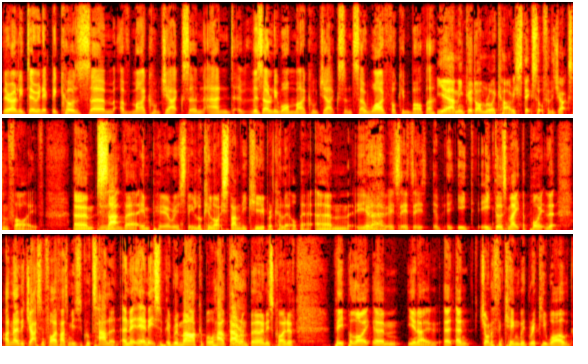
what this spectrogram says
they're only doing it because um, of Michael Jackson, and uh, there's only one Michael Jackson, so why fucking bother? Yeah, I mean, good on Roy Carr. He sticks up for the Jackson Five. Um, Mm. Sat there imperiously, looking like Stanley Kubrick a little bit. Um, you Yeah. know, it's, it's, it's, he, he does make the point that I know the Jackson Five has musical talent, and it, and it's remarkable how Darren Yeah. Byrne is kind of people like um, you know, and, and Jonathan King with Ricky Wilde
